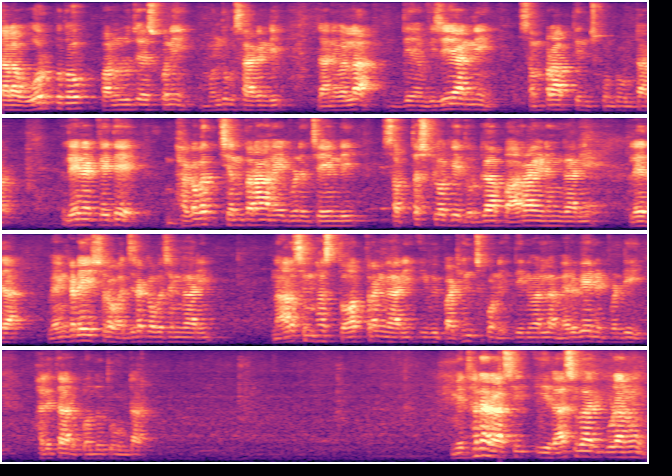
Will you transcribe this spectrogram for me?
చాలా ఓర్పుతో పనులు చేసుకొని ముందుకు సాగండి. దానివల్ల దే- విజయాన్ని సంప్రాప్తించుకుంటూ ఉంటారు. లేనట్లయితే భగవత్ చింతన అనేటువంటిది చేయండి. సప్తశ్లోకి దుర్గా పారాయణం కానీ లేదా వెంకటేశ్వర వజ్రకవచం కానీ నారసింహ స్తోత్రం కానీ ఇవి పఠించుకోండి. దీనివల్ల మెరుగైనటువంటి ఫలితాలు పొందుతూ ఉంటారు. మిథున రాశి ఈ రాశి వారికి కూడాను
